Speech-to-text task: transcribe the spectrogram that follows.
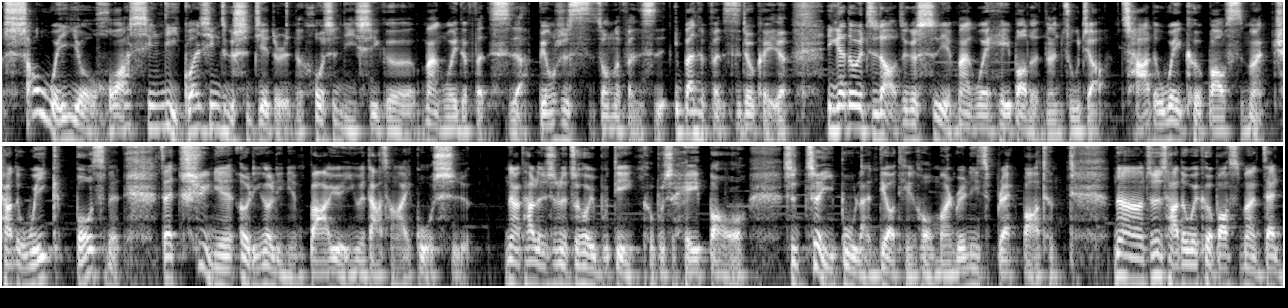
稍微有花心力关心这个世界的人呢，或是你是一个漫威的粉丝啊，不用是死忠的粉丝，一般的粉丝就可以了，应该都会知道这个饰演漫威黑豹的男主角查德威克·鲍斯曼 （Chadwick Boseman） 在去年二零二零年八月因为大肠癌过世了。那他人生的最后一部电影可不是黑豹哦，是这一部蓝调天后 m a r i n e s Black Bottom。那这是查德威克·鲍斯曼在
